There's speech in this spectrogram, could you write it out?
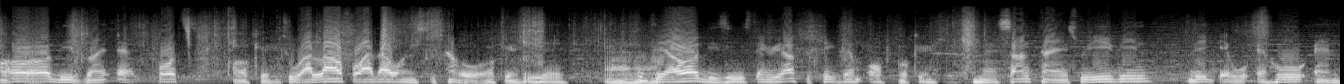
all these uh, pods okay. to allow for other ones to come. Oh, okay. Yeah. Uh, They are all diseased and we have to take them off. okay. And sometimes we even dig a, a hole and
